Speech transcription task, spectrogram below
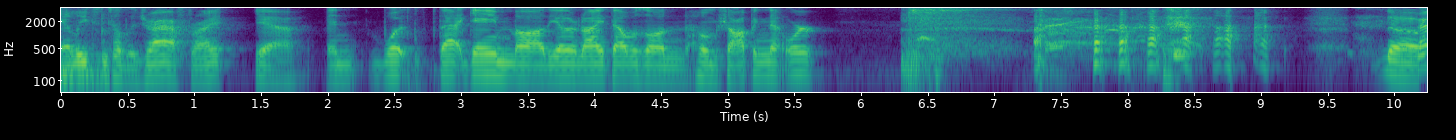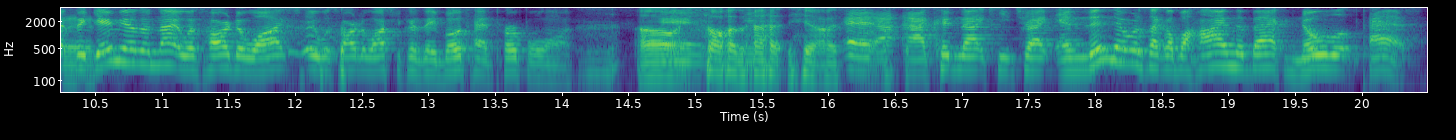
at least until the draft, right? Yeah, and what that game uh, the other night that was on Home Shopping Network. No, That, the game the other night was hard to watch. It was hard to watch because they both had purple on, Oh, I saw that. Yeah, I saw and that. I, I could not keep track. And then there was like a behind the back no look pass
